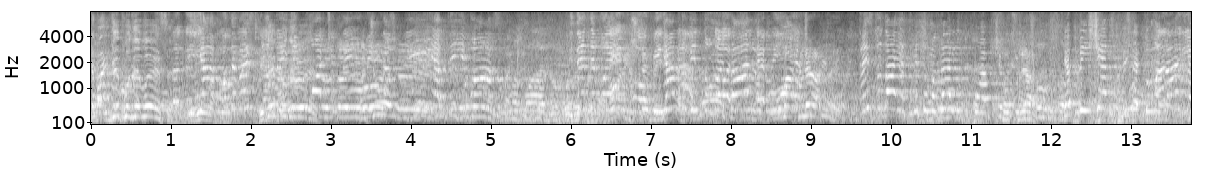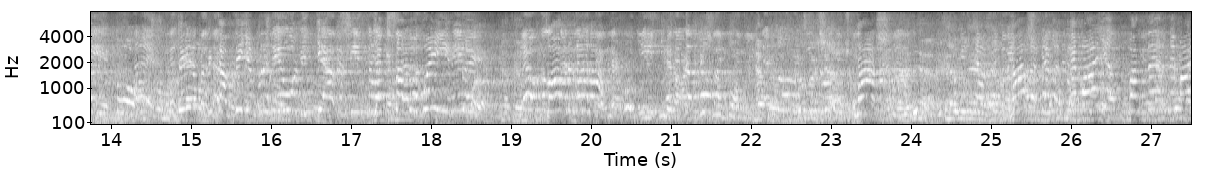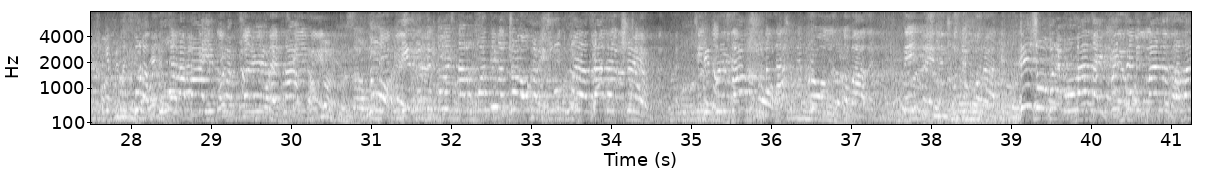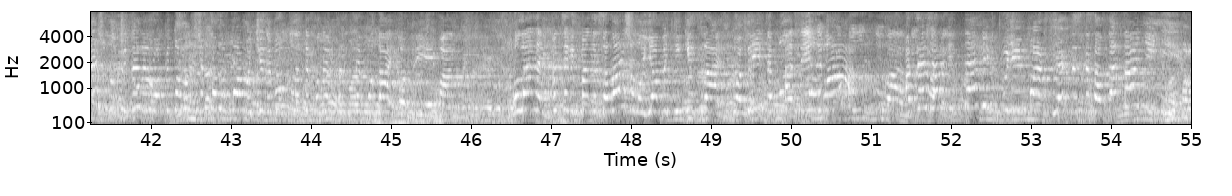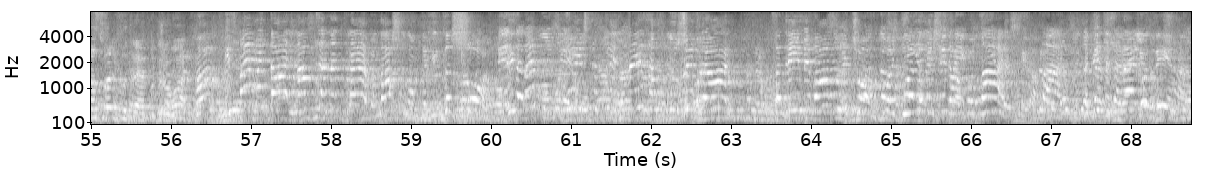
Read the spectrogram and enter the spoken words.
давай. Ти подивися. Я подивись, я не подивись. хочу, ти обіцяв, ти, ти Іванович. Іди дивись, я тобі ту медалю копчу. Ти сюди, я тобі ту медалю копчу. Я тобі ще раз обіцяю, ту медаль за того. Ти обіцяв, ти є брехун, як садовий і ти. Наш, наш, немає Ну, їздити колись на роботу на чому я зараз чим? Підписав, що? Нас не проголосували. Ти винен, бути порадити. Ти ж говорив, Олена, якби це від мене залежало 4 роки тому, ти ще в самопомочі чи не був, коли ти ходив принципу дай до Андрія Івановича. Олена, якби це від мене залежало, я би тільки з радістю. Андрій, це були А ти не слова. А це зараз від тебе, від твоєї партії, як ти сказав, та та ні, ні. Парасольку треба подарувати. А? Візьми медаль, нам це не треба. Нащо нам дають? За що? Візьми, заслужив. подивишся ти. Ти заслужив реально. З Андрієм Івановичем поділишся, поділишся. Тобі не стара людина.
